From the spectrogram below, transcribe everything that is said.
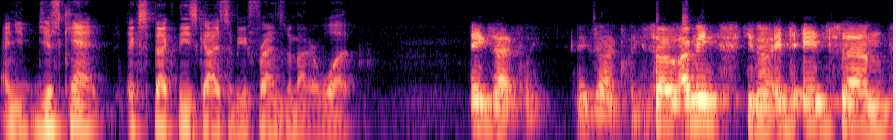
and you just can't expect these guys to be friends no matter what. Exactly. Exactly. So, I mean, you know, it, it's. Um,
